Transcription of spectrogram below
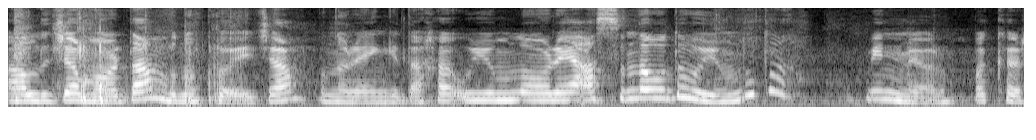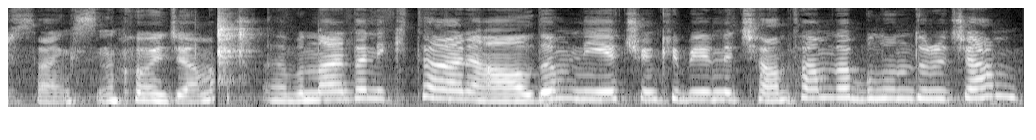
alacağım oradan bunu koyacağım. Bunun rengi daha uyumlu oraya. Aslında o da uyumlu da bilmiyorum. Bakarız hangisini koyacağım. E, bunlardan iki tane aldım. Niye? Çünkü birini çantamda bulunduracağım.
